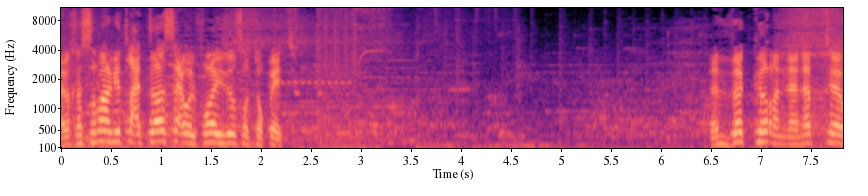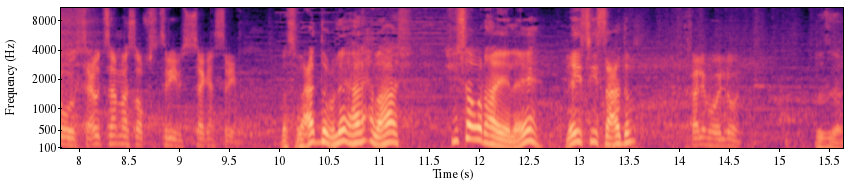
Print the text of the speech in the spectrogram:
الخسران يطلع التاسع والفايز يوصل top 8 نذكر أن نبتة وسعود سمس off stream second stream بس بعدهم ليه؟ لحظة هاش. شو يسوون هاي ليه؟ ليه يصير ساعدهم؟ خليهم يولون. زين.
